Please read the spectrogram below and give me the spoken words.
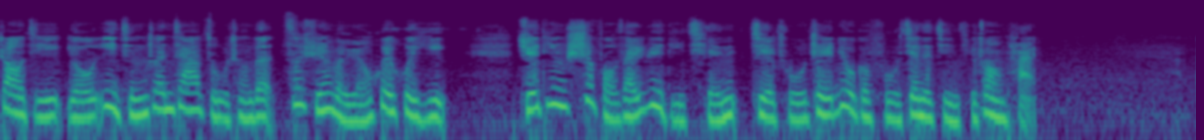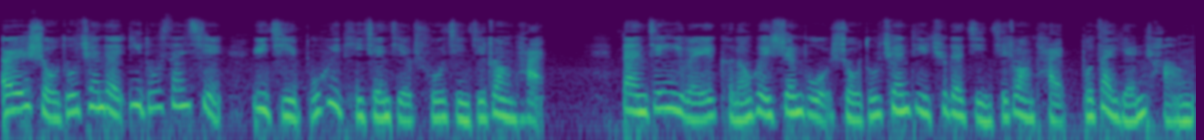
召集由疫情专家组成的咨询委员会会议。决定是否在月底前解除这六个府县的紧急状态，而首都圈的一都三县预计不会提前解除紧急状态，但菅义伟可能会宣布首都圈地区的紧急状态不再延长。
